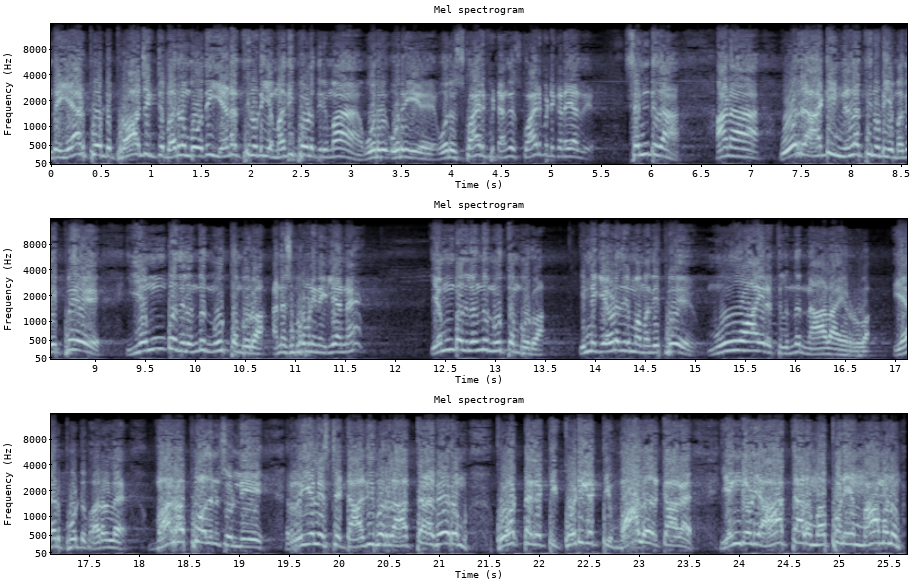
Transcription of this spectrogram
இந்த ஏர்போர்ட் ப்ராஜெக்ட் வரும்போது இடத்தினுடைய மதிப்பு எவ்வளவு தெரியுமா? ஒரு ஒரு ஒரு ஸ்கொயர் ஃபீட். அங்க ஸ்கொயர் ஃபீட் கிடையாது. சென்ட் தான். ஆனா ஒரு அடி நிலத்தினுடைய மதிப்பு எண்பதுல இருந்து நூத்தம்பது ரூபா. அண்ணா சுப்பிரமணியன் இல்லையா எண்பதுல இருந்து நூத்தம்பது ரூபா. இன்னைக்கு எவ்வளவு தெரியுமா மதிப்பு? மூவாயிரத்துல இருந்து நாலாயிரம் ரூபாய் ஏர்போர்ட் வரல. வரப்போகுதுன்னு சொல்லி ரியல் எஸ்டேட் அதிபர்கள் அத்தனை பேரும் கோட்டை கட்டி கொடி கட்டி வாழ்வதற்காக எங்களுடைய ஆத்தாளும் அப்பனையும் மாமனும்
